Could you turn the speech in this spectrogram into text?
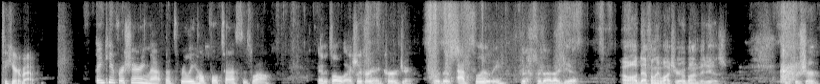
to hear about Thank you for sharing that. That's really helpful to us as well. And it's all actually very encouraging for this Absolutely. for that idea. Oh, I'll definitely watch your Oban videos for sure.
